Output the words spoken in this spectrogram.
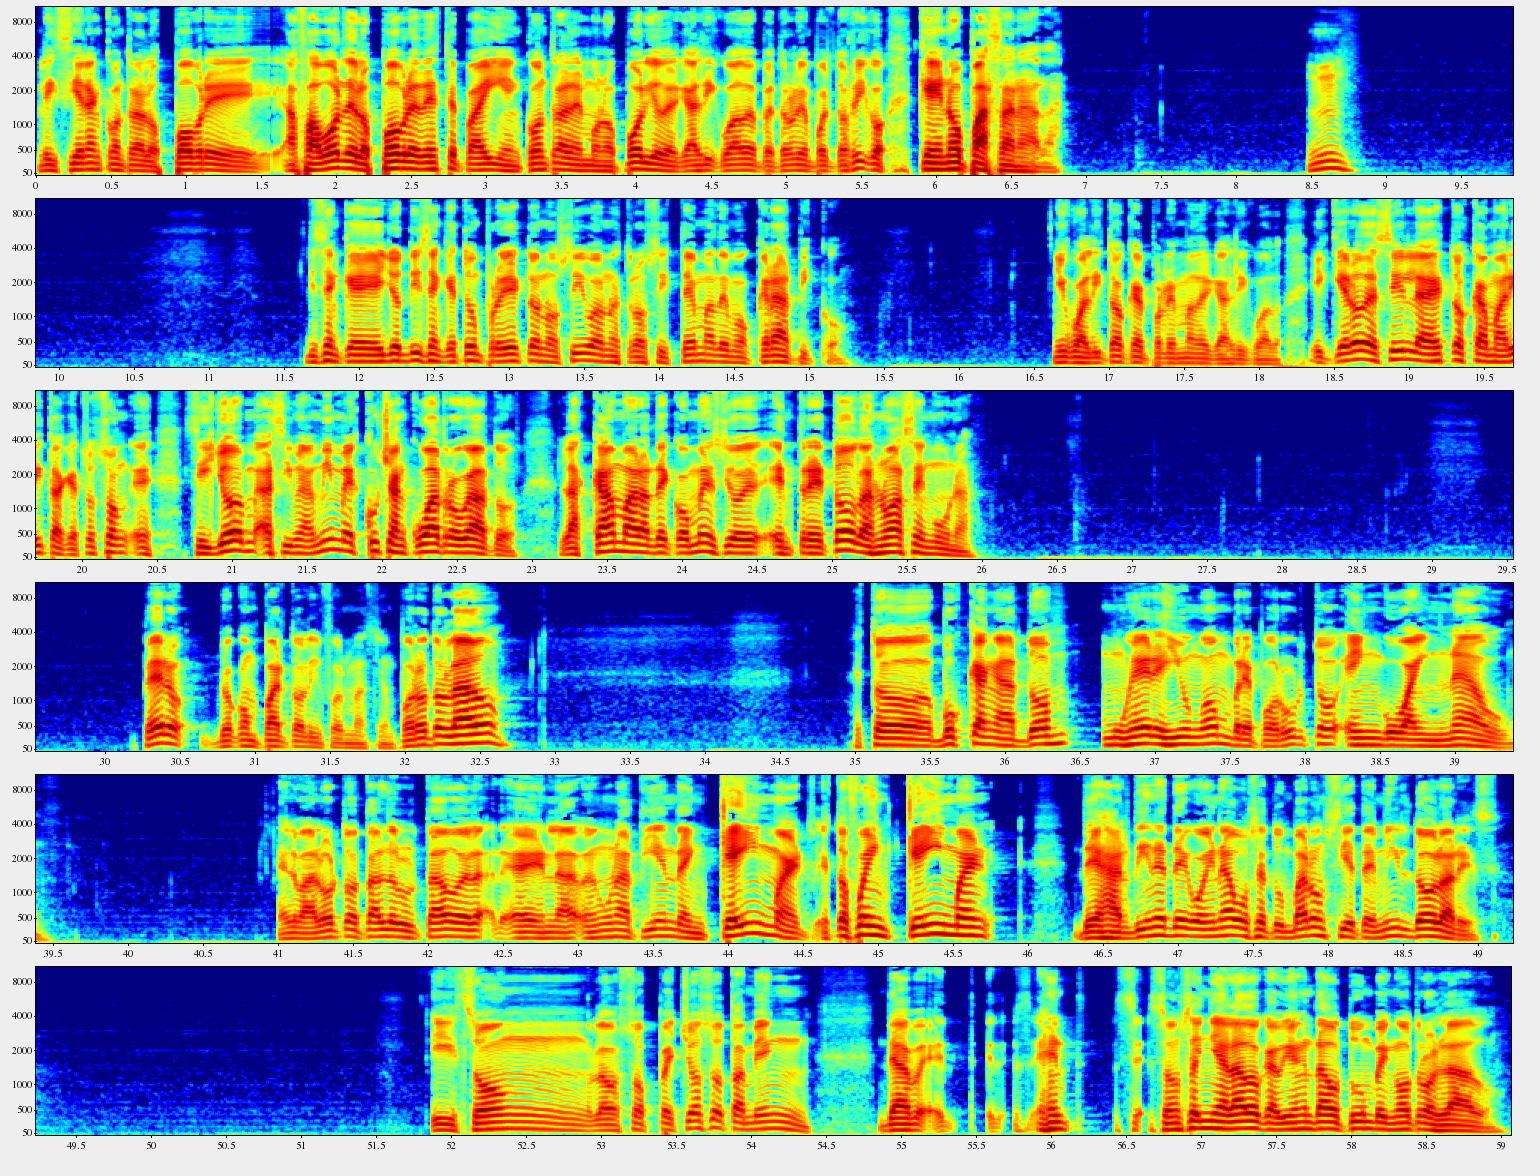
le hicieran contra los pobres, a favor de los pobres de este país, en contra del monopolio del gas licuado de petróleo en Puerto Rico, que no pasa nada. ¿Mm? Dicen que ellos dicen que esto es un proyecto nocivo a nuestro sistema democrático. Igualito que el problema del gas licuado. Y quiero decirle a estos camaritas que estos son, eh, si yo, si a mí me escuchan cuatro gatos, las cámaras de comercio eh, entre todas no hacen una. Pero yo comparto la información. Por otro lado, esto buscan a dos mujeres y un hombre por hurto en Guaynau. El valor total del hurtado en, una tienda en Kmart, esto fue en Kmart de Jardines de Guaynabo, se tumbaron 7 mil dólares. Y son los sospechosos también de, eh, son señalados que habían dado tumba en otros lados.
